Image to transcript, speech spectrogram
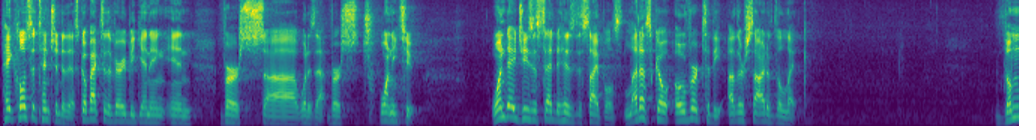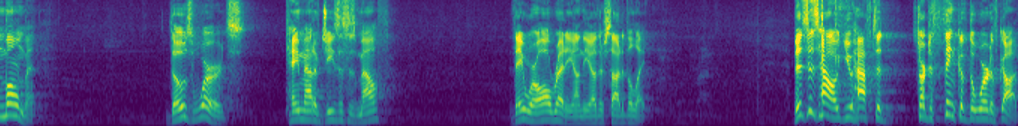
Pay close attention to this. Go back to the very beginning in verse, uh, what is that? Verse 22. One day Jesus said to his disciples, Let us go over to the other side of the lake the moment those words came out of Jesus' mouth, they were already on the other side of the lake. This is how you have to start to think of the Word of God.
